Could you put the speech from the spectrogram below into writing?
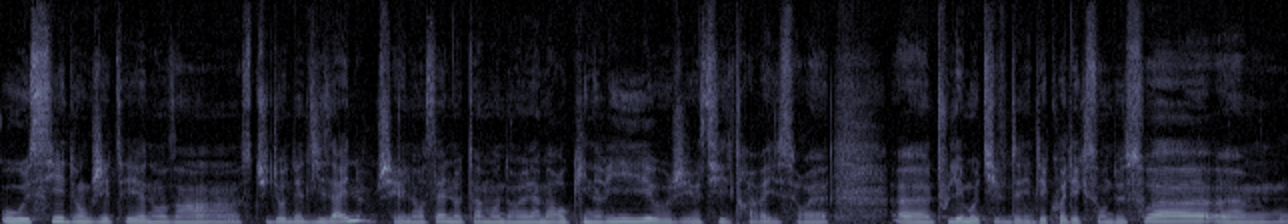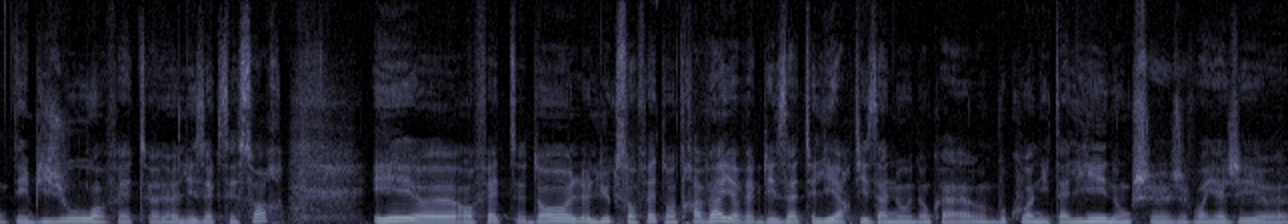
Ou aussi donc j'étais dans un studio de design chez Lancel notamment dans la où j'ai aussi travaillé sur tous les motifs des, collections de soie, des bijoux en fait, les accessoires. Et euh, en fait, dans le luxe, en fait, on travaille avec des ateliers artisanaux, donc euh, beaucoup en Italie. Donc, je, je voyageais euh,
